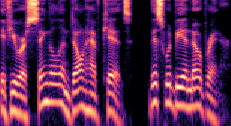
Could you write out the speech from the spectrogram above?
If you are single and don't have kids, this would be a no brainer.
